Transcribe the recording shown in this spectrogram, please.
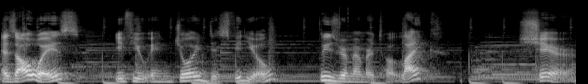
As always, if you enjoyed this video, please remember to like, share,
